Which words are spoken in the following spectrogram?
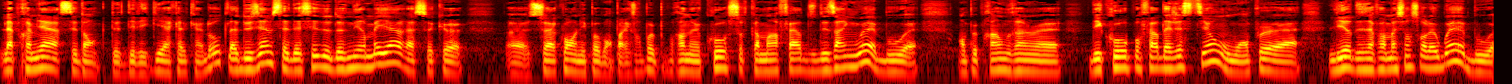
La première, c'est donc de déléguer à quelqu'un d'autre. La deuxième, c'est d'essayer de devenir meilleur à ce que euh, ce à quoi on n'est pas bon. Par exemple, on peut prendre un cours sur comment faire du design web ou euh, on peut prendre euh, des cours pour faire de la gestion ou on peut lire des informations sur le web. Ou,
